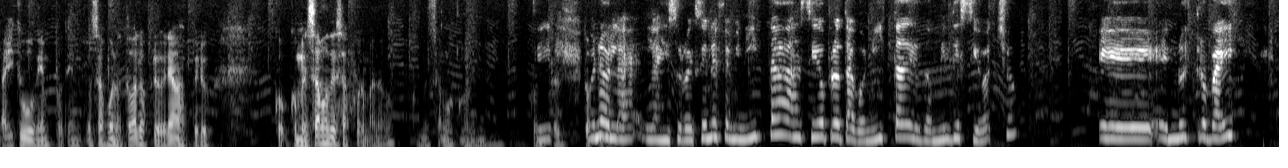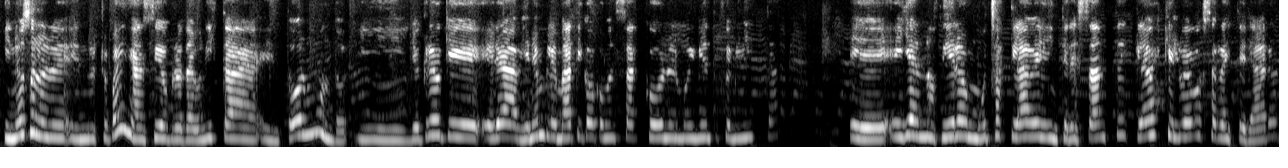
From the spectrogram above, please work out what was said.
ahí estuvo bien potente. O sea, bueno, todos los programas, pero comenzamos de esa forma, ¿no? Comenzamos con... sí. Bueno, las insurrecciones feministas han sido protagonistas desde 2018 eh, en nuestro país. Y no solo en, nuestro país, han sido protagonistas en todo el mundo. Y yo creo que era bien emblemático comenzar con el movimiento feminista eh, ellas nos dieron muchas claves interesantes, claves que luego se reiteraron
